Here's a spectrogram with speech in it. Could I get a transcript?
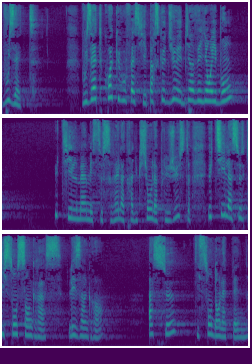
Vous êtes. Vous êtes quoi que vous fassiez, parce que Dieu est bienveillant et bon, utile même, et ce serait la traduction la plus juste, utile à ceux qui sont sans grâce, les ingrats, à ceux qui sont dans la peine.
